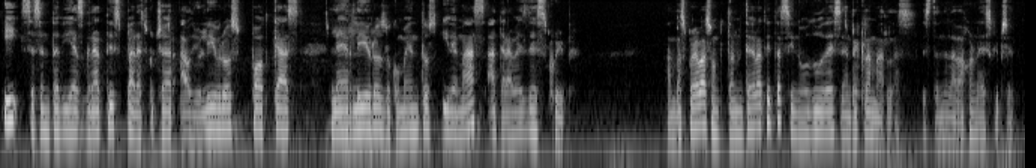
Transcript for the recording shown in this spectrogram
y 60 días gratis para escuchar audiolibros, podcasts, leer libros, documentos y demás a través de Script. Ambas pruebas son totalmente gratuitas y no dudes en reclamarlas. Están abajo en la descripción.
